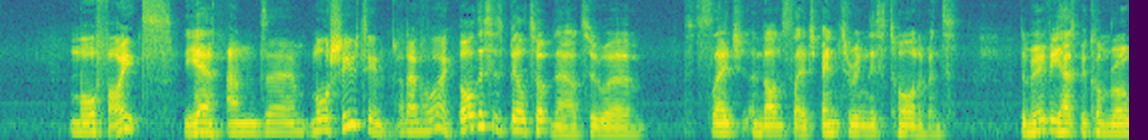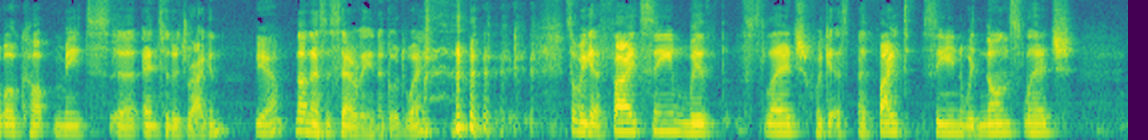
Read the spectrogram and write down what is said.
more fights Yeah. and um, more shooting. I don't know why. All this is built up now to um, sledge and non sledge entering this tournament. The movie has become Robocop meets uh, Enter the Dragon. Yeah. Not necessarily in a good way. So we get a fight scene with Sledge, we get a, a fight scene with non Sledge,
